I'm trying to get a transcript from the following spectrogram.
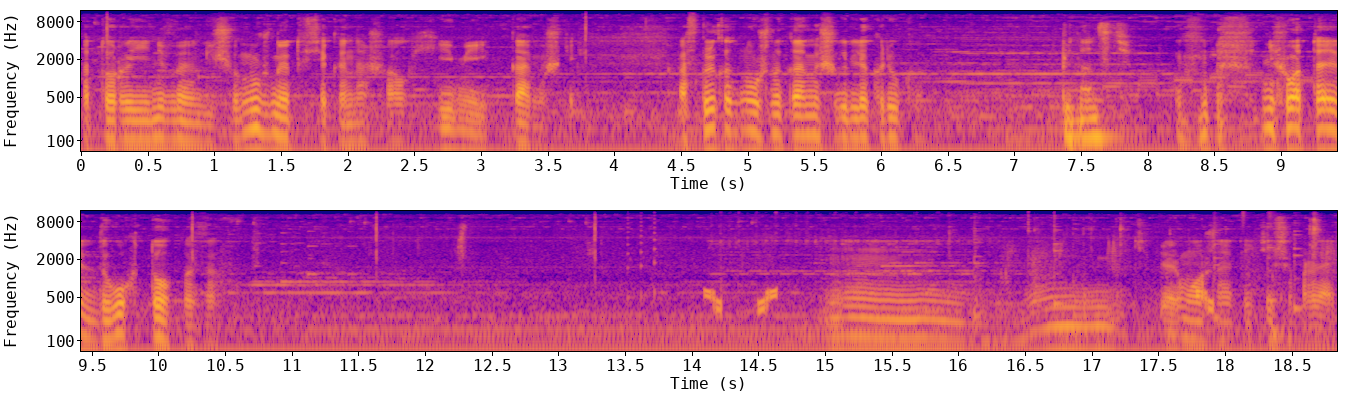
который, я не знаю, для чего нужно, это всякая наша алхимия и камешки. А сколько нужно камешек для крюка? 15. Не хватает двух топозов. Все продать.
